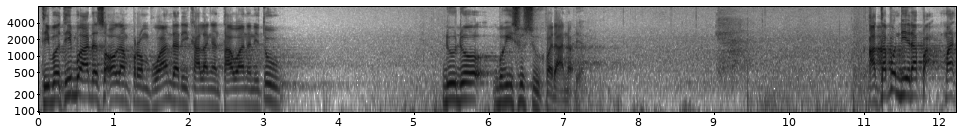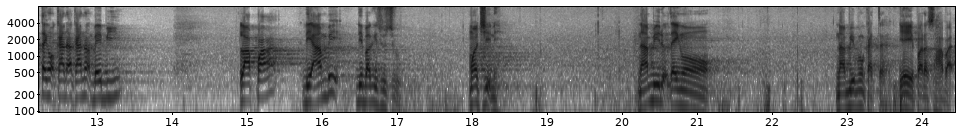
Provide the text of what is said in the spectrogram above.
Tiba-tiba ada seorang perempuan dari kalangan tawanan itu duduk beri susu kepada anak dia. Ataupun dia dapat tengok kanak-kanak baby lapar dia ambil dia bagi susu. Makcik ni. Nabi duk tengok. Nabi pun kata eh para sahabat.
